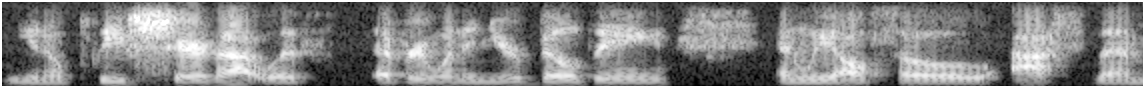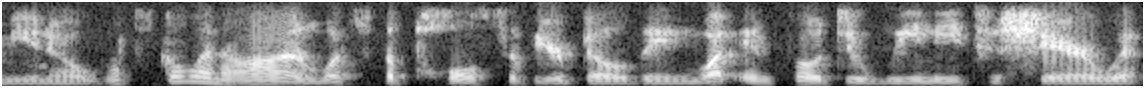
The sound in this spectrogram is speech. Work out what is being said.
You know, please share that with everyone in your building. And we also ask them, you know, what's going on? What's the pulse of your building? What info do we need to share with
